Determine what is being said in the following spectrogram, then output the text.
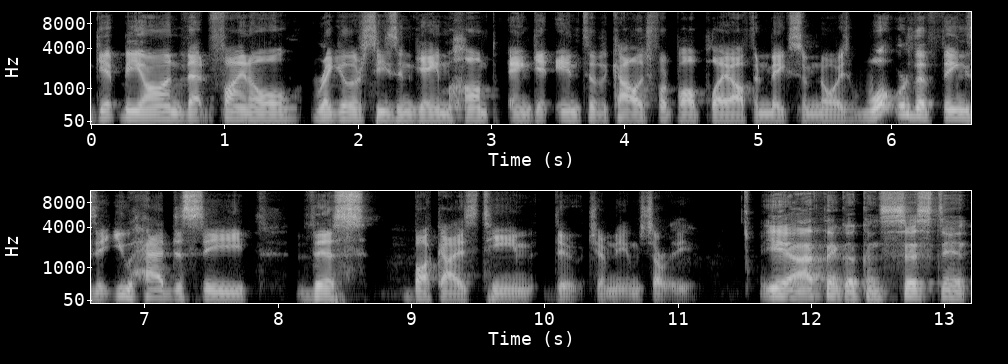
get beyond that final regular season game hump and get into the college football playoff and make some noise. What were the things that you had to see this Buckeyes team do? Chimdi, let me start with you. Yeah, I think a consistent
